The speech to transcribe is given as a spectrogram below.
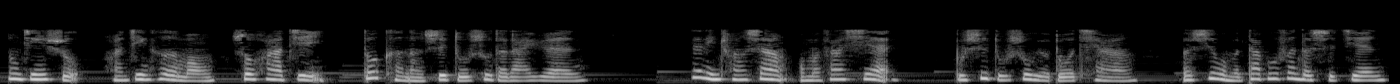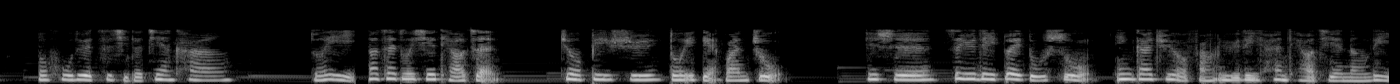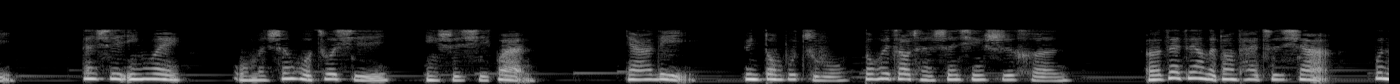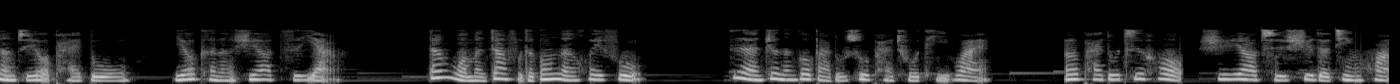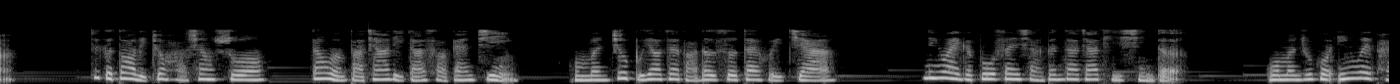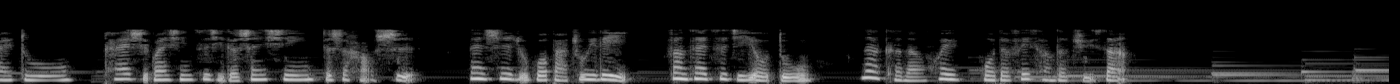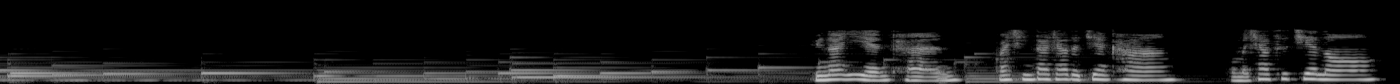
重金属、环境荷尔蒙、塑化剂，都可能是毒素的来源。在临床上，我们发现。不是毒素有多强，而是我们大部分的时间都忽略自己的健康，所以要再多一些调整，就必须多一点关注。其实自愈力对毒素应该具有防御力和调节能力，但是因为我们生活作息、饮食习惯、压力、运动不足，都会造成身心失衡。而在这样的状态之下，不能只有排毒，也有可能需要滋养。当我们脏腑的功能恢复，自然就能够把毒素排出体外。而排毒之后，需要持续的净化。这个道理就好像说，当我们把家里打扫干净，我们就不要再把垃圾带回家。另外一个部分想跟大家提醒的。我们如果因为排毒开始关心自己的身心，这是好事。但是如果把注意力放在自己有毒，那可能会活得非常的沮丧。云南一言谈，关心大家的健康，我们下次见哦。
